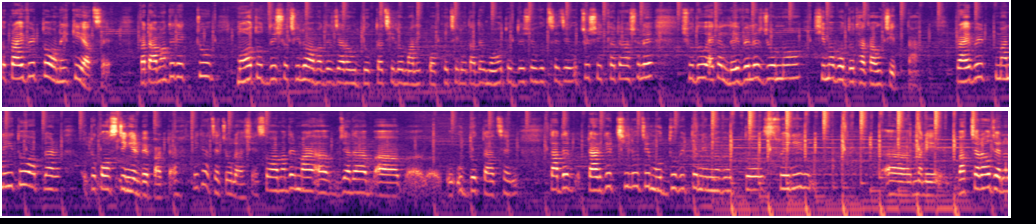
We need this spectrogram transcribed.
তো প্রাইভেট তো অনেকেই আছে। বাট আমাদের একটু মহৎ উদ্দেশ্য ছিল, আমাদের যারা উদ্যোক্তা ছিল, মালিক পক্ষ ছিল, তাদের মহৎ উদ্দেশ্য হচ্ছে যে উচ্চশিক্ষাটা আসলে শুধু একটা লেভেলের জন্য সীমাবদ্ধ থাকা উচিত না। প্রাইভেট মানেই তো আপনার একটু কস্টিংয়ের ব্যাপারটা, ঠিক আছে, চলে আসে। সো আমাদের যারা উদ্যোক্তা আছেন, তাদের টার্গেট ছিল যে মধ্যবিত্ত, নিম্নবিত্ত শ্রেণির মানে বাচ্চারাও যেন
